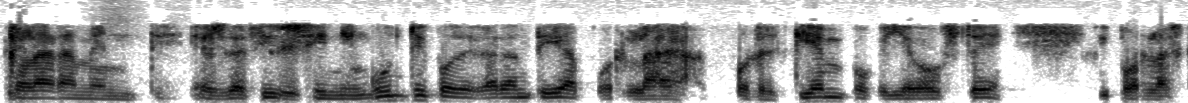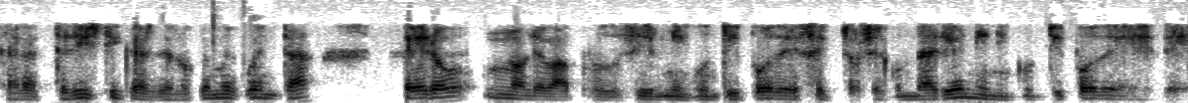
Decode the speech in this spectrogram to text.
claramente, es decir, sin ningún tipo de garantía por la por el tiempo que lleva usted y por las características de lo que me cuenta, pero no le va a producir ningún tipo de efecto secundario ni ningún tipo de, de-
